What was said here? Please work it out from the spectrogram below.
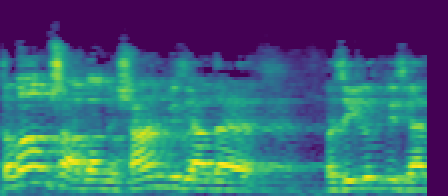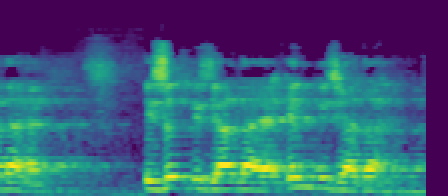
تمام صحابہ میں شان بھی زیادہ ہے، فضیلت بھی زیادہ ہے، عزت بھی زیادہ ہے، علم بھی زیادہ ہے۔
